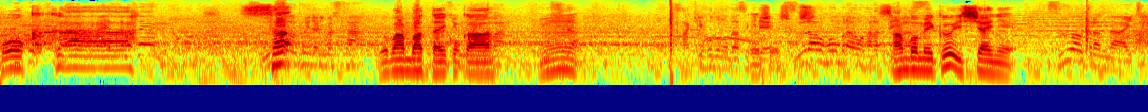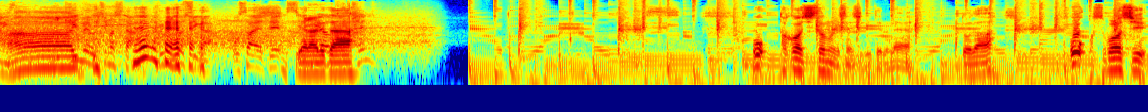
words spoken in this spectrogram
フォークかさあ4番バッター行こうか。うん。先ほどの打席でツよしよしよし。ーランホームランを放っています3本目行く1試合に。ツーアウトランナー一塁はー。い2球目打ちました。国吉が抑えてスリーやられた。お高橋久典選手出てるね。どうだ？お素晴らしい。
